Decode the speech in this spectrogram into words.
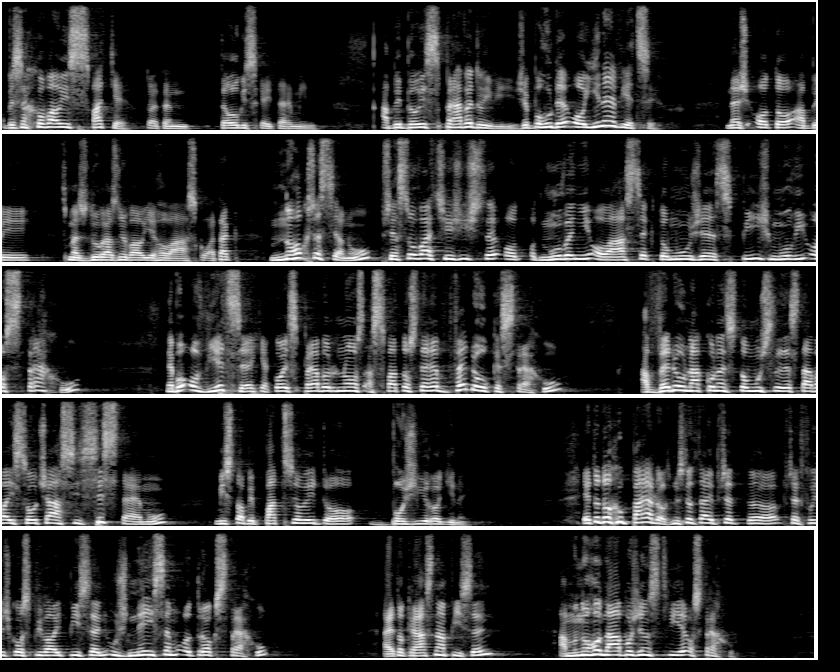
Aby se chovali svatě. To je ten teologický termín. Aby byli spravedliví. Že Bohu jde o jiné věci, než o to, aby jsme zdůrazňovali jeho lásku. A tak Mnoho křesťanů přesouvá Ježíš se od, od mluvení o lásce k tomu, že spíš mluví o strachu nebo o věcech, jako je spravedlnost a svatost, které vedou ke strachu a vedou nakonec tomu, že lidé stávají součástí systému, místo aby patřili do boží rodiny. Je to trochu paradox. My jsme tady před, uh, před chvíličkou zpívali píseň Už nejsem otrok strachu. A je to krásná píseň. A mnoho náboženství je o strachu.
